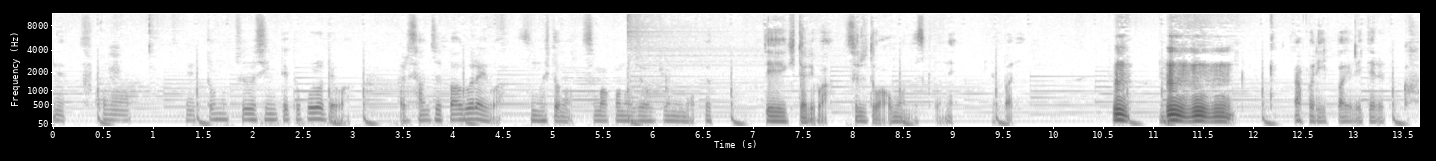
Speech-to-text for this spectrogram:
ね、そこのネットの通信ってところでは、やっぱり30%ぐらいはその人のスマホの状況にもよってきたりはするとは思うんですけどね、やっぱり。え。うんうんうん。アプリいっぱい入れてるとか、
